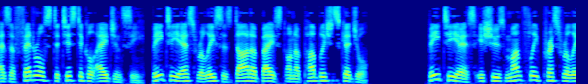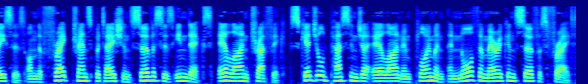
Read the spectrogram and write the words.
As a federal statistical agency, BTS releases data based on a published schedule. BTS issues monthly press releases on the Freight Transportation Services Index, airline traffic, scheduled passenger airline employment and North American surface freight.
